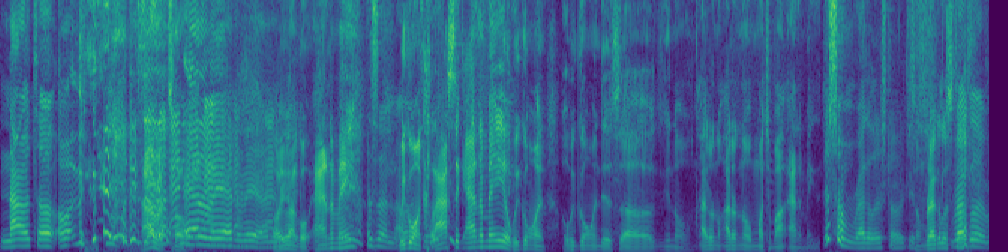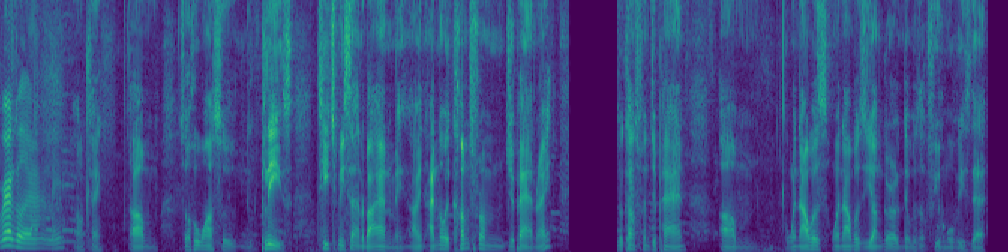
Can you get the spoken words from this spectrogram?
Naruto. Oh, Naruto. anime, anime, anime. Oh, you want to go anime? I said We going classic anime, or we going, or we going this? Uh, you know, I don't know. I don't know much about anime. Just some regular stuff. Just Some regular stuff? Regular, regular anime. Okay. Um. So who wants to? Please teach me something about anime. I I know it comes from Japan, right? It comes from Japan. Um. When I was when I was younger, there was a few movies that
